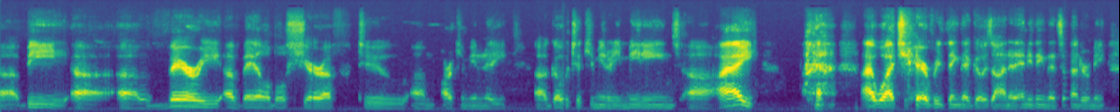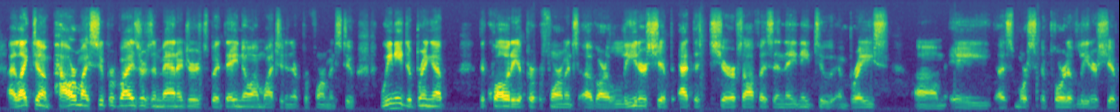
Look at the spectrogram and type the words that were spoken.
uh, be uh, a very available sheriff to um, our community. Uh, go to community meetings. Uh, I I watch everything that goes on and anything that's under me. I like to empower my supervisors and managers, but they know I'm watching their performance too. We need to bring up the quality of performance of our leadership at the sheriff's office, and they need to embrace um, a, a, more supportive leadership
